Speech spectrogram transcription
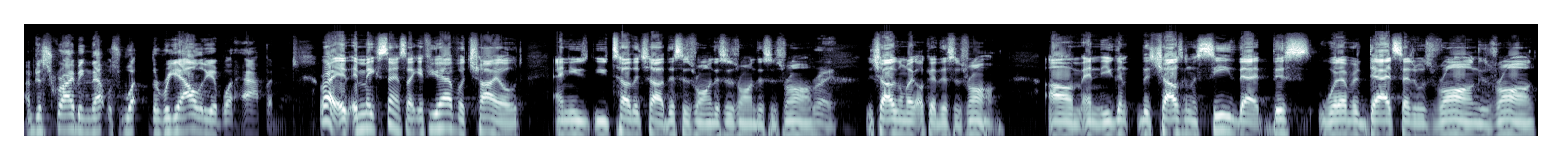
I'm describing that was what the reality of what happened. Right. It, it makes sense. Like if you have a child and you you tell the child this is wrong, this is wrong, this is wrong. Right. The child's gonna be like, okay, this is wrong. Um, and you can the child's gonna see that this whatever dad said was wrong is wrong.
